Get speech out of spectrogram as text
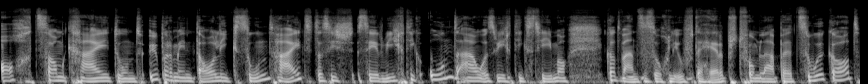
Achtsamkeit und über mentale Gesundheit. Das ist sehr wichtig und auch ein wichtiges Thema, gerade wenn es so ein bisschen auf den Herbst vom Leben zugeht.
